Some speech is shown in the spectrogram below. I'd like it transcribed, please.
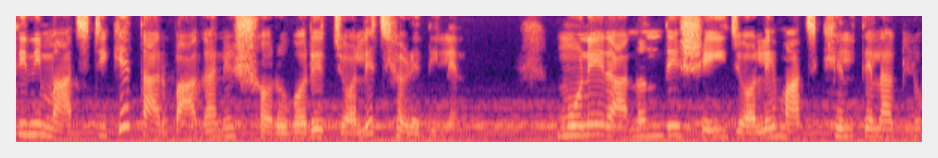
তিনি মাছটিকে তার বাগানের সরোবরের জলে ছেড়ে দিলেন। মনের আনন্দে সেই জলে মাছ খেলতে লাগল।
